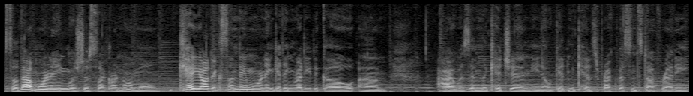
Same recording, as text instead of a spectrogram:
So that morning was just like our normal chaotic Sunday morning, getting ready to go. Um, I was in the kitchen, you know, getting the kids' breakfast and stuff ready,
